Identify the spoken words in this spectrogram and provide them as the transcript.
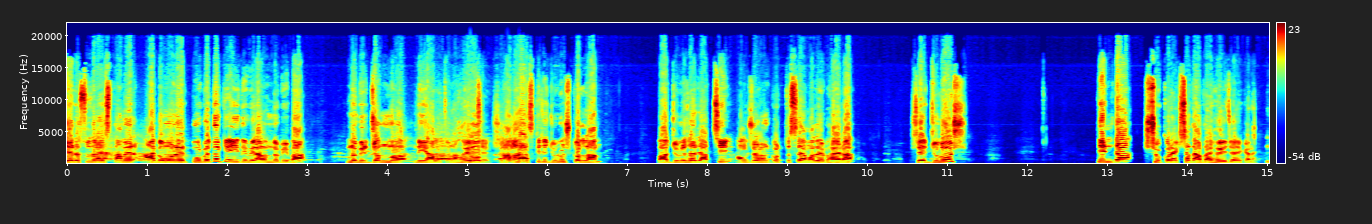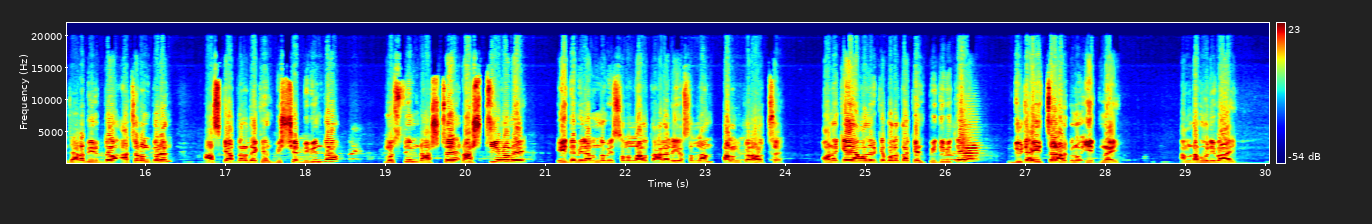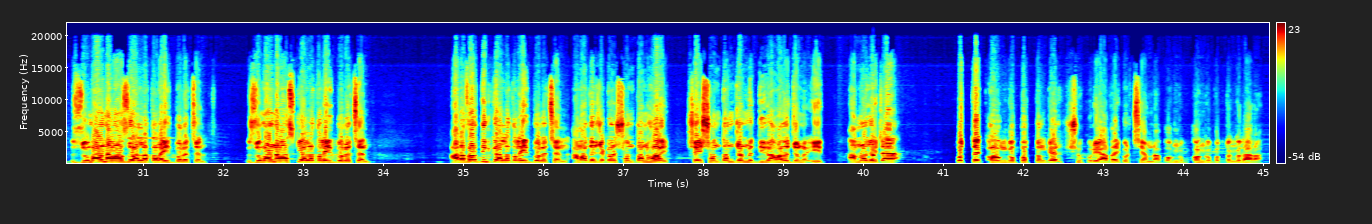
যে রসুল্লাহ ইসলামের আগমনের পূর্বে থেকে ঈদ মিলাদ নবী বা নবীর জন্ম নিয়ে আলোচনা হয়েছে। আমরা আজকে যে জুলুস করলাম বা জুলুসে যাচ্ছি অংশগ্রহণ করতেছে আমাদের ভাইরা সেই জুলুস তিনটা শুক্র একসাথে আদায় হয়ে যায় এখানে। যারা বিরুদ্ধ আচরণ করেন আজকে আপনারা দেখেন বিশ্বের বিভিন্ন মুসলিম রাষ্ট্রে রাষ্ট্রীয়ভাবে ঈদ এ মিলাদ নবী সাল্লাহ তাল আলী আসাল্লাম পালন করা হচ্ছে। অনেকেই আমাদেরকে বলে থাকেন পৃথিবীতে দুইটা ঈদ ছাড়া আর কোনো ঈদ নাই। আমরা বলি ভাই জুমার নামাজও আল্লাহ তালা ঈদ বলেছেন। জুমার নামাজ কি আল্লাহ তালা ঈদ বলেছেন। আরাফার দিনকে আল্লাহ তালা ঈদ বলেছেন। আমাদের যখন সন্তান হয় সেই সন্তান জন্মের দিনও আমাদের জন্য ঈদ। আমরা যেটা প্রত্যেক অঙ্গ প্রত্যঙ্গের সুক্রিয়া আদায় করছি আমরা অঙ্গ অঙ্গ প্রত্যঙ্গ দ্বারা।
